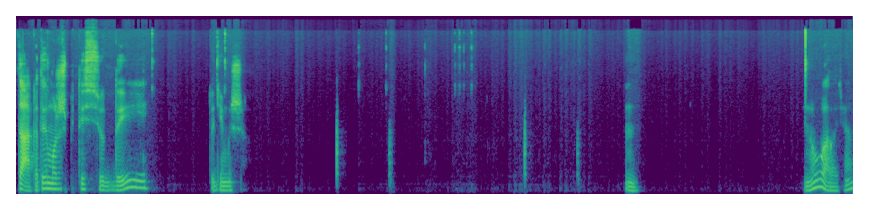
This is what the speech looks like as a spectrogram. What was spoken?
Так, а ти можеш піти сюди. Тоді ми ще. Ну, валить, а?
